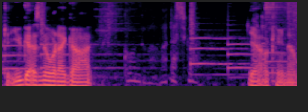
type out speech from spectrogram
Okay, you guys know what I got. Yeah, okay, now.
